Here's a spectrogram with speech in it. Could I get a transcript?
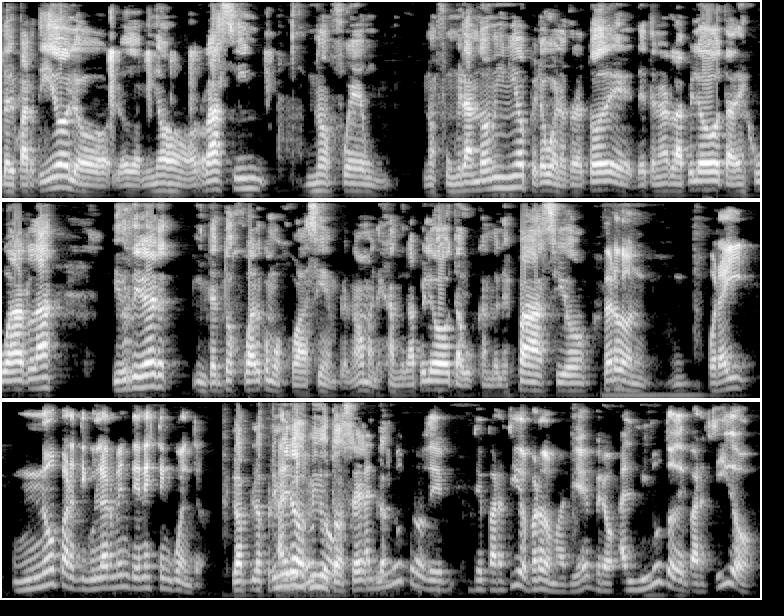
del partido lo, lo dominó Racing, no fue un, no fue un gran dominio, pero bueno, trató de, tener la pelota, de jugarla. Y River intentó jugar como jugaba siempre, ¿no? Manejando la pelota, buscando el espacio. Perdón, por ahí no particularmente en este encuentro. Los, primeros minutos, ¿eh? Al minuto de, partido, perdón, Mati, ¿eh? pero al minuto de partido,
